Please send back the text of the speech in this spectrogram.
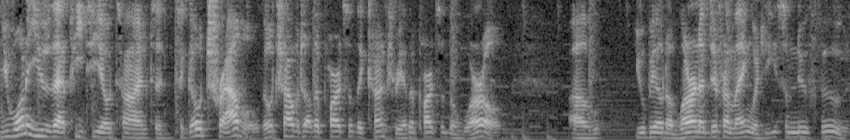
You want to use that PTO time to, to go travel, go travel to other parts of the country, other parts of the world. Uh, you'll be able to learn a different language, eat some new food,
